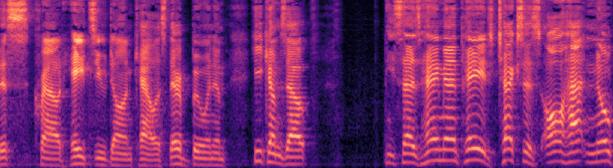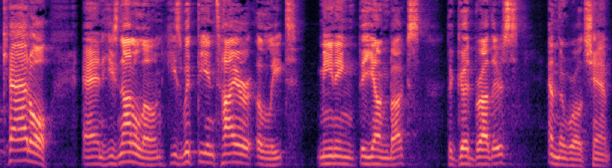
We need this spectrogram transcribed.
this crowd hates you, Don Callis. They're booing him. He comes out. He says, Hangman Page, Texas, all hat and no cattle. And he's not alone. He's with the entire elite, meaning the Young Bucks, the Good Brothers, and the world champ,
